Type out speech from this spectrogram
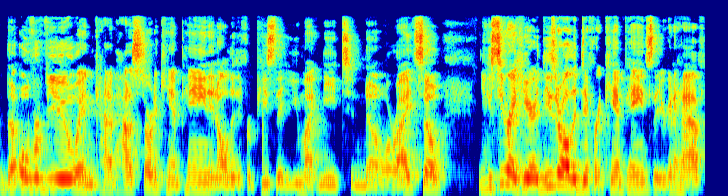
the overview and kind of how to start a campaign and all the different pieces that you might need to know All right, so you can see right here. These are all the different campaigns that you're gonna have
